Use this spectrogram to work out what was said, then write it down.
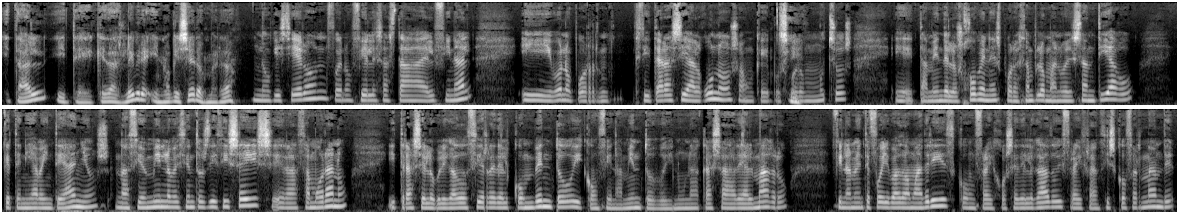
y tal, y te quedas libre. Y no quisieron, ¿verdad? No quisieron, fueron fieles hasta el final. Y bueno, por citar así algunos, aunque pues fueron muchos, eh, también de los jóvenes, por ejemplo, Manuel Santiago, que tenía 20 años, nació en 1916, era zamorano, y tras el obligado cierre del convento y confinamiento en una casa de Almagro, finalmente fue llevado a Madrid con Fray José Delgado y Fray Francisco Fernández,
